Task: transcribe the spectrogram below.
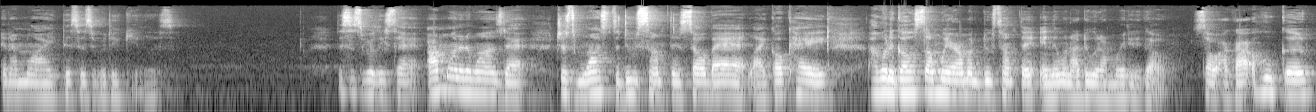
And I'm like, this is ridiculous. This is really sad. I'm one of the ones that just wants to do something so bad. Like, okay, I want to go somewhere. I'm going to do something. And then when I do it, I'm ready to go. So I got hookah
